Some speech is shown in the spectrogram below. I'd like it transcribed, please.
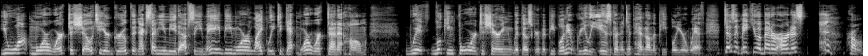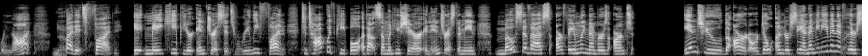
You want more work to show to your group the next time you meet up. So you may be more likely to get more work done at home with looking forward to sharing with those group of people. And it really is going to depend on the people you're with. Does it make you a better artist? Eh, probably not, no. but it's fun. It may keep your interest. It's really fun to talk with people about someone who share an interest. I mean, most of us, our family members aren't into the art or don't understand. I mean, even if there's,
